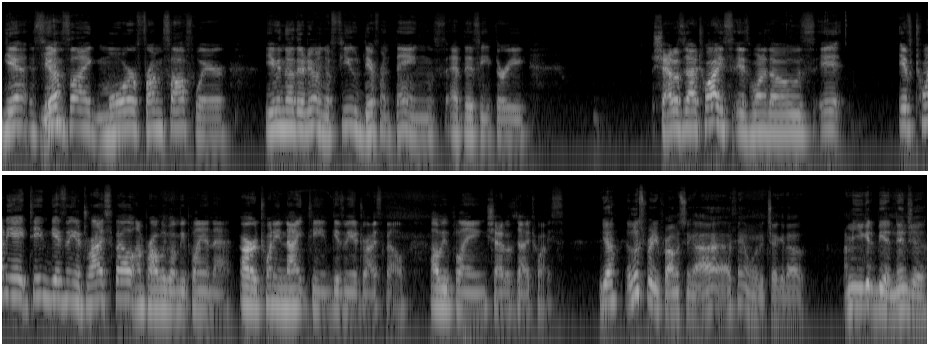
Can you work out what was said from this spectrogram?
Yeah, it Yeah. seems like more from software, even though they're doing a few different things at this E3. Shadows Die Twice is one of those. It if 2018 gives me a dry spell, I'm probably going to be playing that. Or 2019 gives me a dry spell, I'll be playing Shadows Die Twice. Yeah, it looks pretty promising. I I think I'm gonna check it out. I mean, you get to be a ninja.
